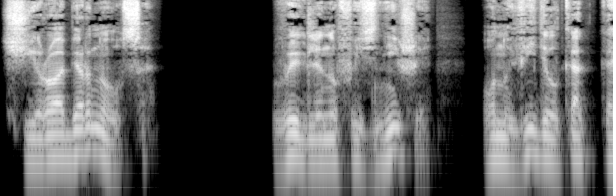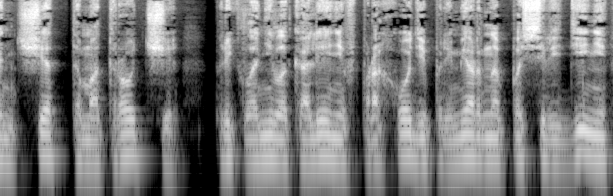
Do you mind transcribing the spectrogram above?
Чиро обернулся. Выглянув из ниши, он увидел, как Кончетта Матроччи преклонила колени в проходе примерно посередине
